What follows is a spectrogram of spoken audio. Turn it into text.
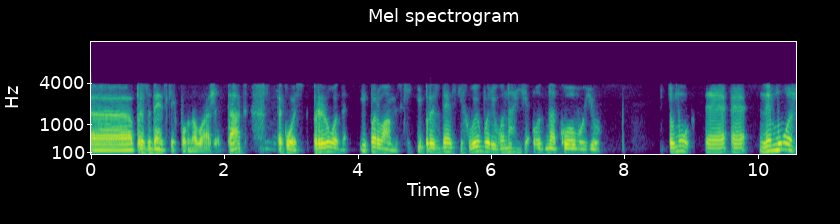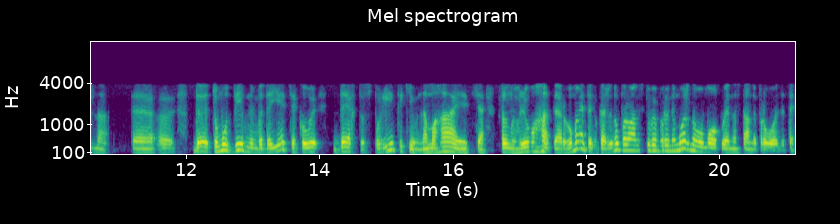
е, президентських повноважень. Так так ось природа і парламентських, і президентських виборів вона є однаковою. Тому е, е, не можна е, е, тому дивним видається, коли дехто з політиків намагається жонглювати аргументи, каже, ну парламентські вибори не можна в умовах воєнного стану проводити,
